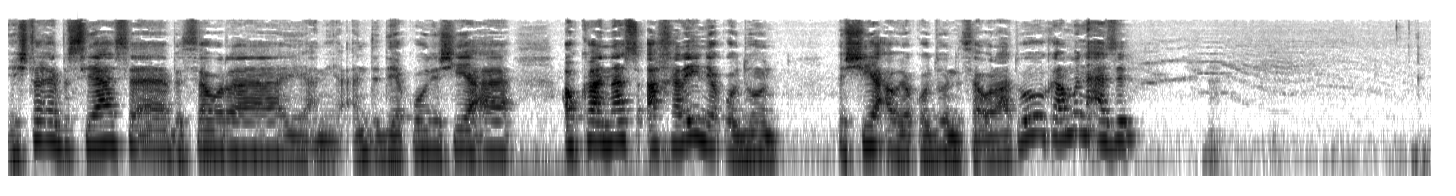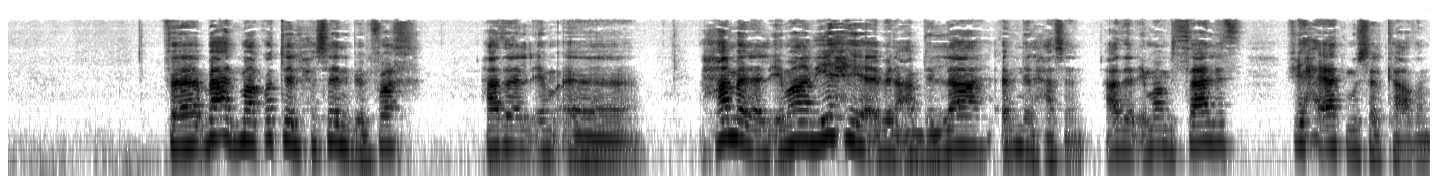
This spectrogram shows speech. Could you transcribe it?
يشتغل بالسياسة بالثورة يعني عنده يقود الشيعة؟ أو كان ناس آخرين يقودون الشيعة ويقودون الثورات وهو كان منعزل. فبعد ما قتل الحسين بن فخ هذا آه، حمل الإمام يحيى بن عبد الله ابن الحسن. هذا الإمام الثالث في حياة موسى الكاظم.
